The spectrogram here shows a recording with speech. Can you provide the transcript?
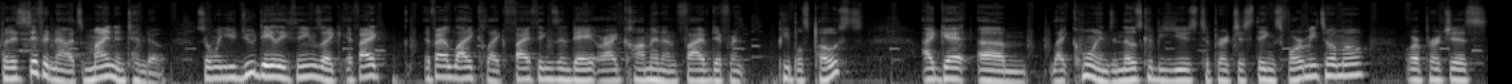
but it's different now. It's my Nintendo. So when you do daily things, like if I if I like like five things in a day, or I comment on five different people's posts, I get um, like coins, and those could be used to purchase things for Miitomo, or purchase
